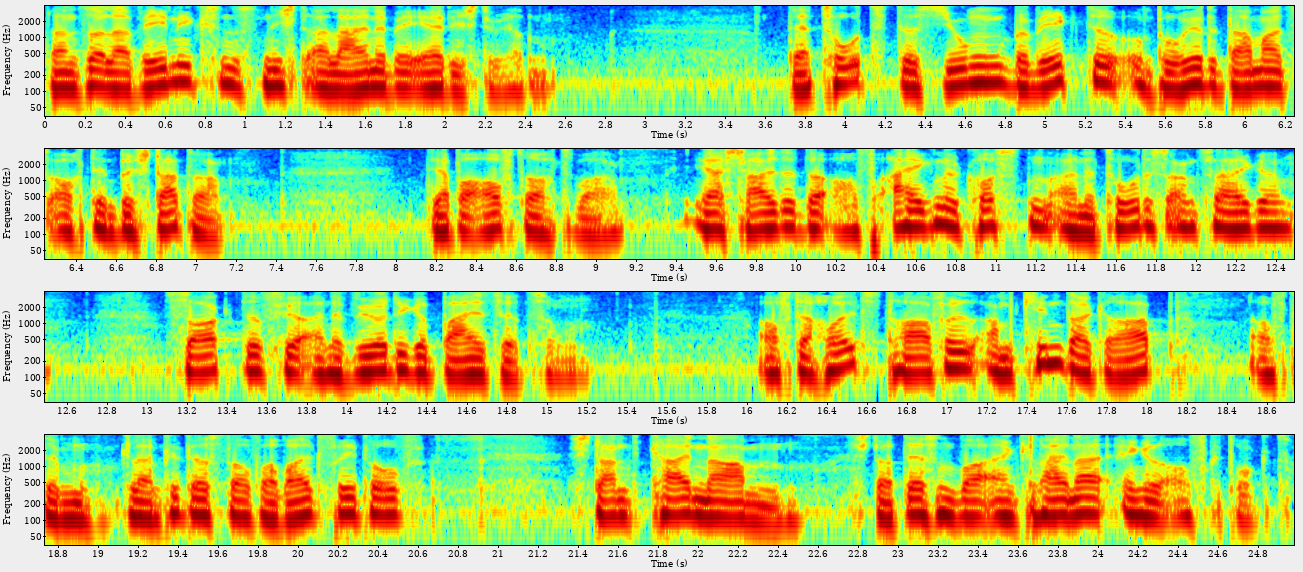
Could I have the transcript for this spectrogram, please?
dann soll er wenigstens nicht alleine beerdigt werden. Der Tod des Jungen bewegte und berührte damals auch den Bestatter, der beauftragt war. Er schaltete auf eigene Kosten eine Todesanzeige, sorgte für eine würdige Beisetzung. Auf der Holztafel am Kindergrab auf dem Kleinpittersdorfer Waldfriedhof stand kein Namen. Stattdessen war ein kleiner Engel aufgedruckt.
